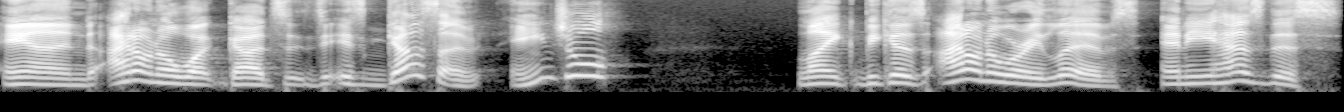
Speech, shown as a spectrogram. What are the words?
And I don't know what God's is Gus an angel? Like, because I don't know where he lives, and he has this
